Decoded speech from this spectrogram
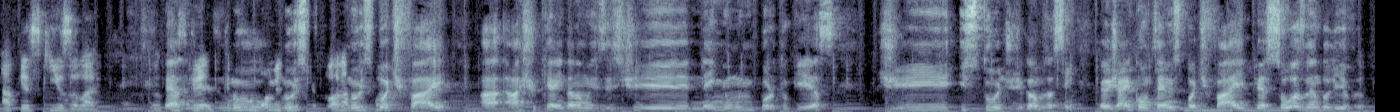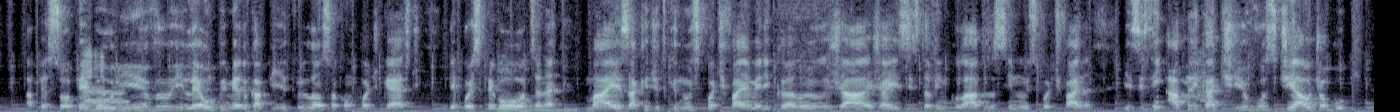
a pesquisa lá? É, no, no, no, Spotify, a, acho que ainda não existe nenhum em português de estúdio, digamos assim. Eu já encontrei no Spotify pessoas lendo livro. A pessoa pegou ah. o livro e leu um primeiro capítulo e lançou como podcast. Depois pegou outra, né? Mas acredito que no Spotify americano já, já exista vinculados assim no Spotify, né? Existem aplicativos de audiobook.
